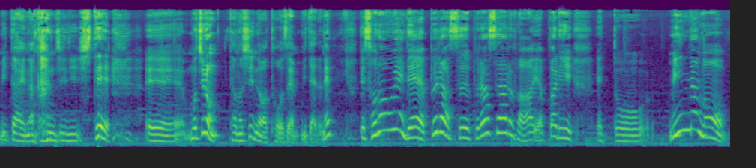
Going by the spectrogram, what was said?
みたいな感じにして、えー、もちろん楽しいのは当然みたいなね。でその上でプラスプラスアルファやっぱり、えっと、みんなの、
